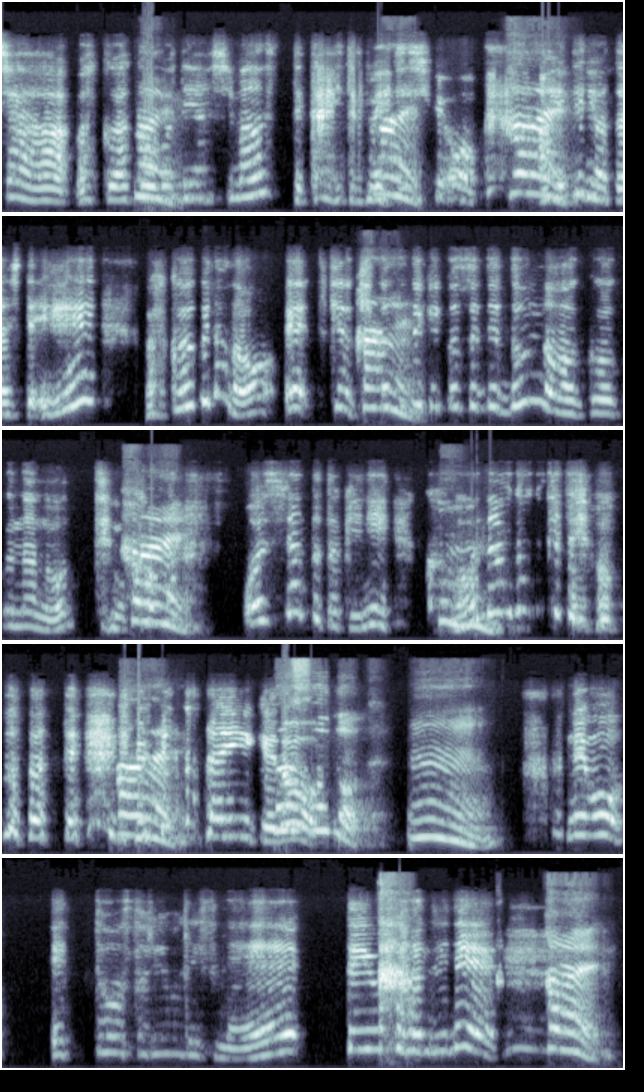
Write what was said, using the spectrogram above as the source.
じゃあ、ワクワクをご提案しますって書いたメッセージを相手に渡して、はいはい、え？ー、ワクワクなの？え、聞かせて聞かせて、どんなワクワクなの？って、はい、おっしゃったときに、こんな動きてよ、なって言えたらいいけど、そうそう。うん。でも、えっと、それをですね、っていう感じで、はい。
